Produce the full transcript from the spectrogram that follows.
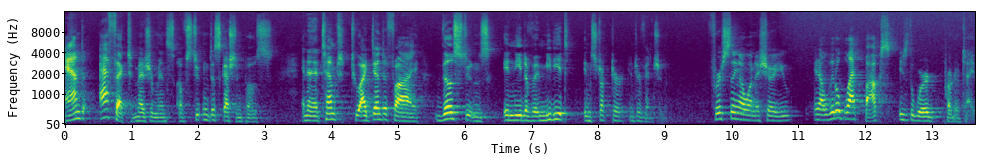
and affect measurements of student discussion posts in an attempt to identify those students in need of immediate instructor intervention. First thing I want to show you in a little black box is the word prototype.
